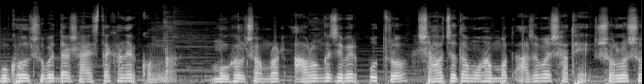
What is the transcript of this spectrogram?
মুঘল সুবেদার শায়েস্তা খানের কন্যা। মুঘল সম্রাট আওরঙ্গজেবের পুত্র শাহজাদা মুহাম্মদ আজমের সাথে ষোলোশো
